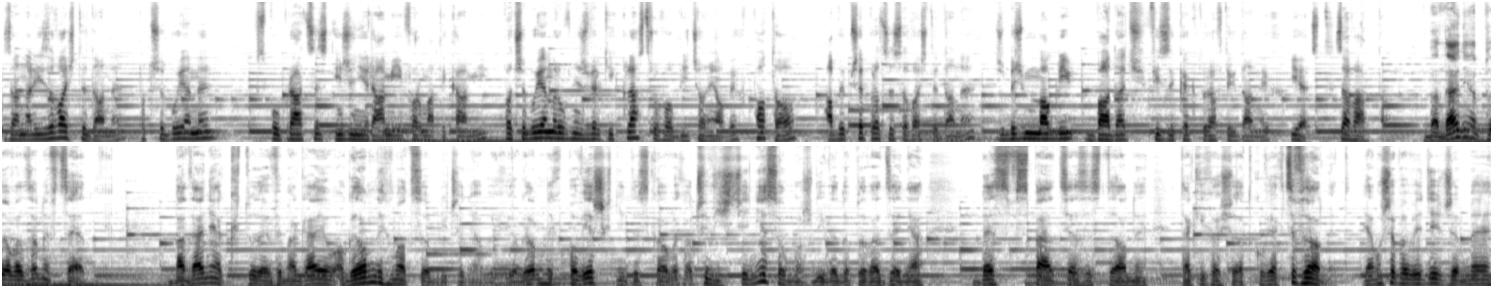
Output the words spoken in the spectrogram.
zanalizować te dane, potrzebujemy współpracy z inżynierami, informatykami. Potrzebujemy również wielkich klastrów obliczeniowych po to, aby przeprocesować te dane, żebyśmy mogli badać fizykę, która w tych danych jest zawarta. Badania prowadzone w CERNie, badania, które wymagają ogromnych mocy obliczeniowych i ogromnych powierzchni dyskowych, oczywiście nie są możliwe do prowadzenia bez wsparcia ze strony takich ośrodków jak Cyfronet. Ja muszę powiedzieć, że my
